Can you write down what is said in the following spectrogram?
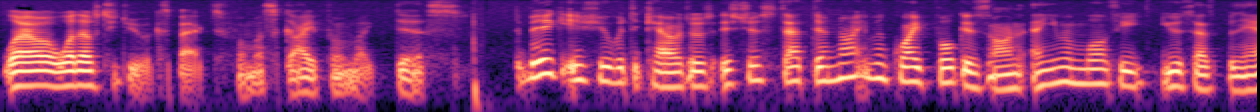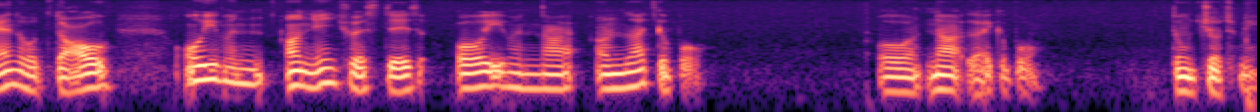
Well, what else did you expect from a sky film like this? The big issue with the characters is just that they're not even quite focused on and even mostly used as bland or dull or even uninterested or even not unlikable or not likable. Don't judge me.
